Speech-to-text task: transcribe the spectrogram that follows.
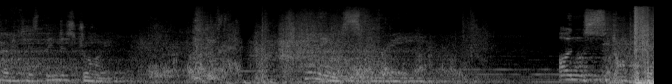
Turret has been destroyed. Killing spree. Unstoppable.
